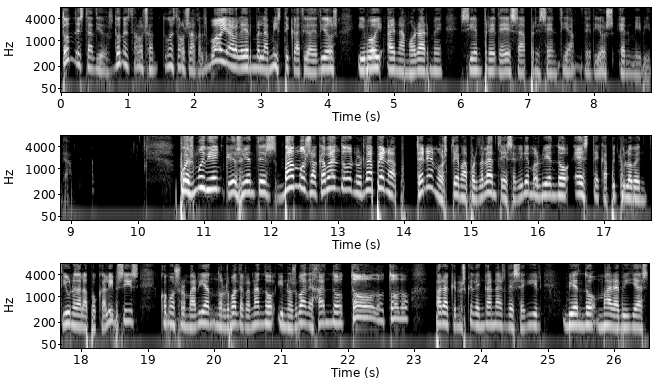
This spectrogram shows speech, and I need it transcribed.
¿dónde está Dios? ¿Dónde están los, dónde están los ángeles? Voy a leerme la mística ciudad de Dios y voy a enamorarme siempre de esa presencia de Dios en mi vida. Pues muy bien, queridos oyentes, vamos acabando, nos da pena. Tenemos tema por delante, seguiremos viendo este capítulo 21 del Apocalipsis, como Sor María nos lo va desgranando y nos va dejando todo, todo para que nos queden ganas de seguir viendo maravillas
